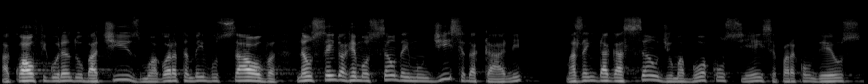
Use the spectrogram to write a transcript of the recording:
a qual, figurando o batismo, agora também vos salva, não sendo a remoção da imundícia da carne, mas a indagação de uma boa consciência para com Deus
